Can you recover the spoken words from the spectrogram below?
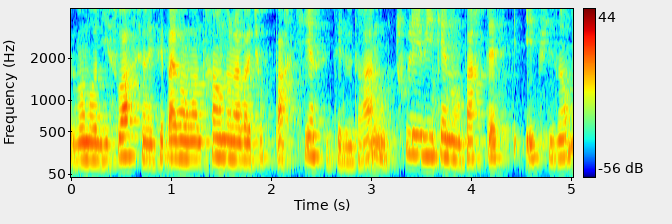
le vendredi soir, si on n'était pas dans un train ou dans la voiture pour partir, c'était le drame. Donc tous les week-ends, on partait, c'était épuisant.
